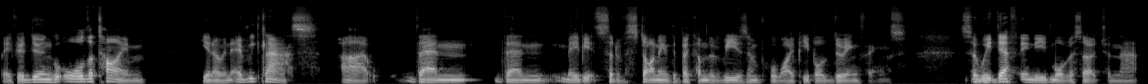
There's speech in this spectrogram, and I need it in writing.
But if you're doing it all the time, you know, in every class, uh, then then maybe it's sort of starting to become the reason for why people are doing things. So mm-hmm. we definitely need more research on that.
